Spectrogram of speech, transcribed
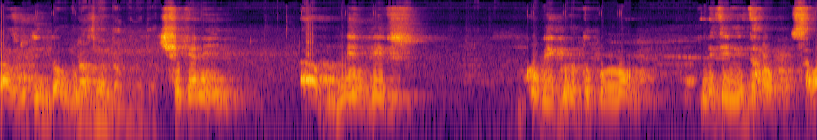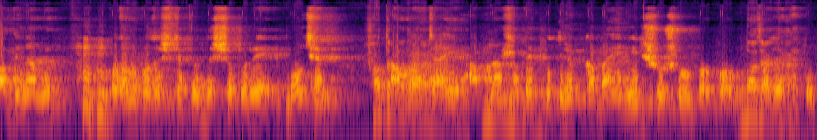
রাজনৈতিক দলগুলো। রাজগন্তগুলোতে সেখানে বিএনপির খুবই গুরুত্বপূর্ণ নীতি নির্ধারক সালাউদ্দিন আহমেদ প্রধান উপদেষ্টাকে উদ্দেশ্য করে বলছেন আমরা চাই আপনার সাথে প্রতিরক্ষা বাহিনীর সুসম্পর্ক বজায় থাকুক।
